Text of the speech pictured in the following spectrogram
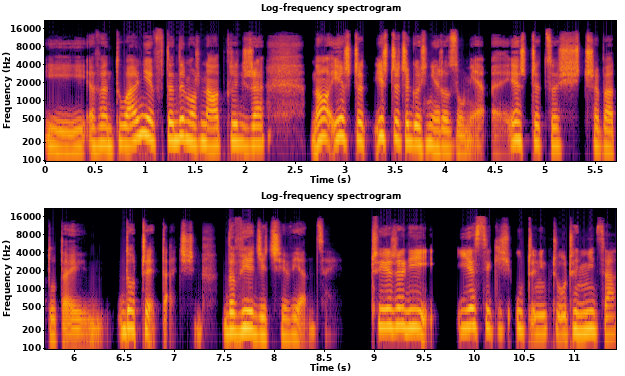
i ewentualnie wtedy można odkryć, że no jeszcze, jeszcze czegoś nie rozumiemy, jeszcze coś trzeba tutaj doczytać, dowiedzieć się więcej. Czy jeżeli jest jakiś uczeń czy uczennica,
